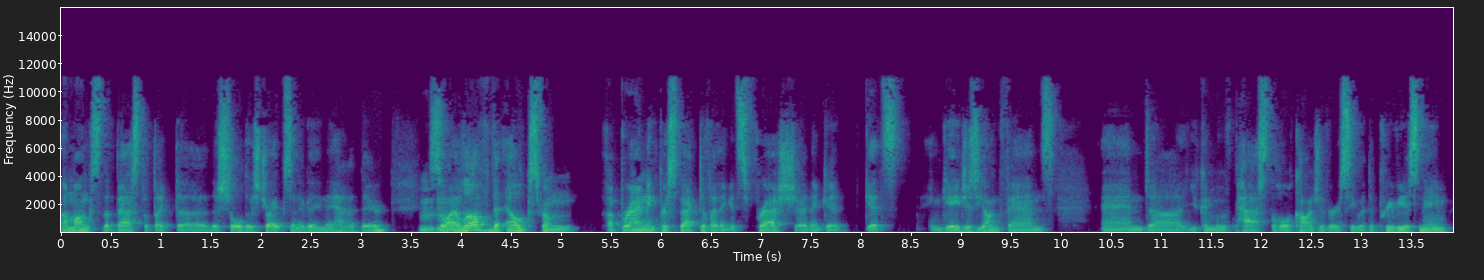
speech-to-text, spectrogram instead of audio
amongst the best with like the the shoulder stripes and everything they had there. Mm-hmm. So I love the Elks from a branding perspective. I think it's fresh. I think it gets engages young fans, and uh, you can move past the whole controversy with the previous name.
